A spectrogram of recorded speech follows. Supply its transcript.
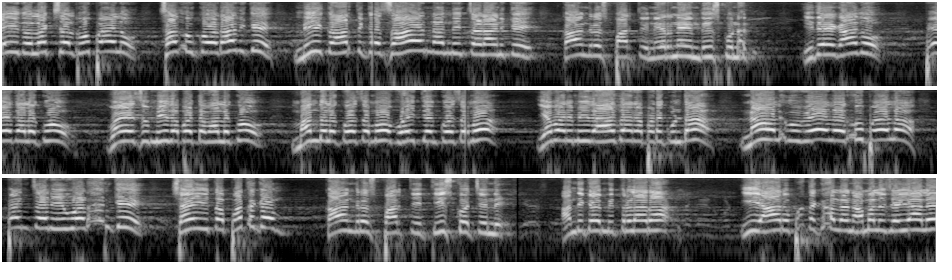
ఐదు లక్షల రూపాయలు చదువుకోవడానికి మీకు ఆర్థిక సహాయాన్ని అందించడానికి కాంగ్రెస్ పార్టీ నిర్ణయం తీసుకున్నది. ఇదే కాదు పేదలకు వయసు మీద పడ్డ వాళ్ళకు మందుల కోసమో వైద్యం కోసమో ఎవరి మీద ఆధారపడకుండా నాలుగు వేల రూపాయల పెన్షన్ ఇవ్వడానికి చేయుత పథకం కాంగ్రెస్ పార్టీ తీసుకొచ్చింది. అందుకే మిత్రులారా ఈ ఆరు పథకాలను అమలు చేయాలి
